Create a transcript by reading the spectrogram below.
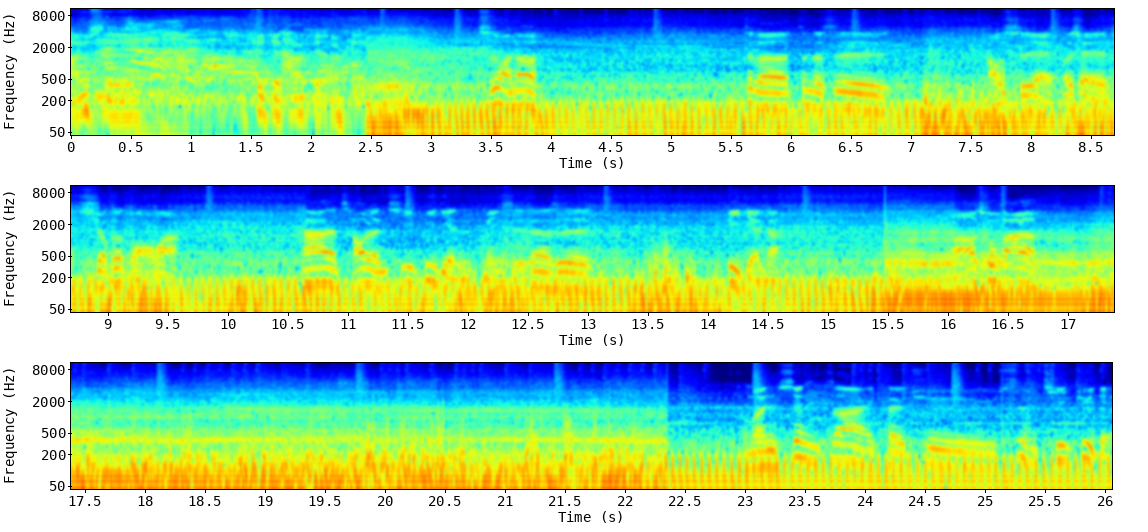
满死，谢谢大姐。吃完了，这个真的是好吃哎，而且修个短袜，它的超人气必点美食真的是必点的。好，出发了。我们现在可以去四十七据点，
